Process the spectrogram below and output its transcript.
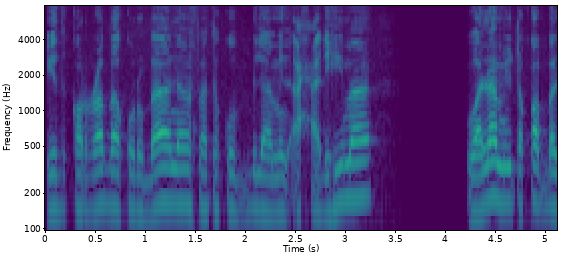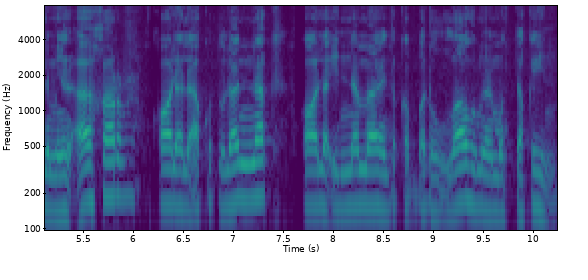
id qarraba qurbana fataqabbala min ahadihima wa lam yutaqabbal min al-akhar qala la aqtulannak qala innama yataqabbalu Allahu minal muttaqin.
